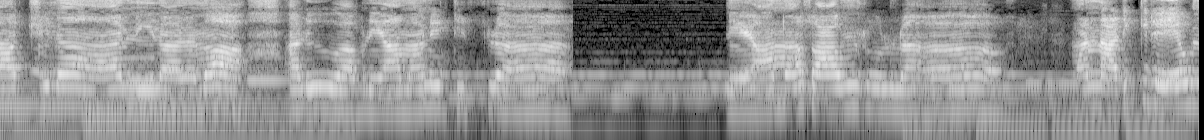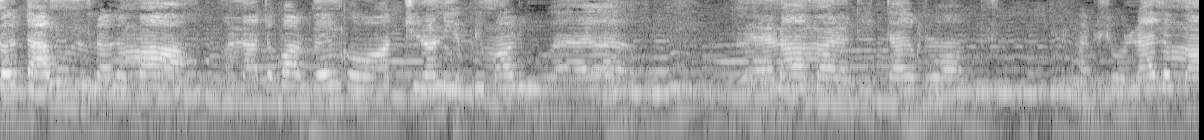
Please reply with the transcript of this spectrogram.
ஆச்சுன்னா நீ நானமா அழு அப்படியாமா நீ திட்டுல நீ ஆமா சாகு சொல்ல மண் அடிக்கிறே உன்னை தாங்க முடியலம்மா மண் அதை பாருங்க எனக்கு நீ எப்படி மாடுவ வேணாம்மா எனக்கு திட்டாதம்மா அப்படி சொல்லாதம்மா.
